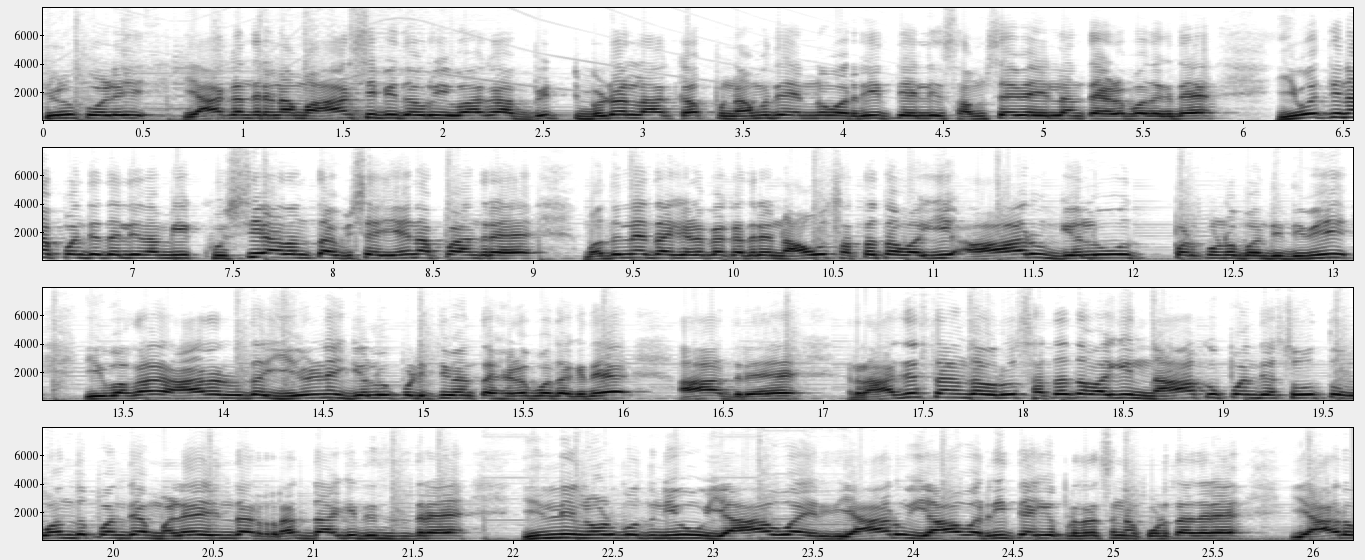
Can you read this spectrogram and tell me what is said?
ತಿಳ್ಕೊಳ್ಳಿ. ಯಾಕಂದರೆ ನಮ್ಮ ಆರ್ ಸಿ ಬಿದವರು ಇವಾಗ ಬಿಟ್ಟು ಬಿಡೋಲ್ಲ, ಕಪ್ ನಮ್ಮದೇ ಎನ್ನುವ ರೀತಿಯಲ್ಲಿ ಸಂಶಯವೇ ಇಲ್ಲ ಅಂತ ಹೇಳ್ಬೋದಾಗಿದೆ. ಇವತ್ತಿನ ಪಂದ್ಯದಲ್ಲಿ ನಮಗೆ ಖುಷಿಯಾದಂಥ ವಿಷಯ ಏನಪ್ಪ ಅಂದರೆ, ಮೊದಲನೇದಾಗಿ ಹೇಳಬೇಕಾದ್ರೆ ನಾವು ಸತತವಾಗಿ ಆರು ಗೆಲುವು ಪಡ್ಕೊಂಡು ಬಂದಿದ್ದೀವಿ. ಇವಾಗ ಆರ ವಿರುದ್ಧ ಏಳನೇ ಗೆಲುವು ಪಡಿತೀವಿ ಅಂತ ಹೇಳ್ಬೋದಾಗಿದೆ. ಆದರೆ ರಾಜಸ್ಥಾನದವರು ಸತತವಾಗಿ ನಾಲ್ಕು ಪಂದ್ಯ ಸೋತು ಒಂದು ಪಂದ್ಯ ಮಳೆಯಿಂದ ರದ್ದಾಗಿದೆ ಇಲ್ಲಿ ನೋಡ್ಬೋದು ನೀವು ಯಾವ, ಯಾರು ಯಾವ ರೀತಿಯಾಗಿ ಪ್ರದರ್ಶನ ಕೊಡ್ತಾ ಇದ್ದಾರೆ ಯಾರು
